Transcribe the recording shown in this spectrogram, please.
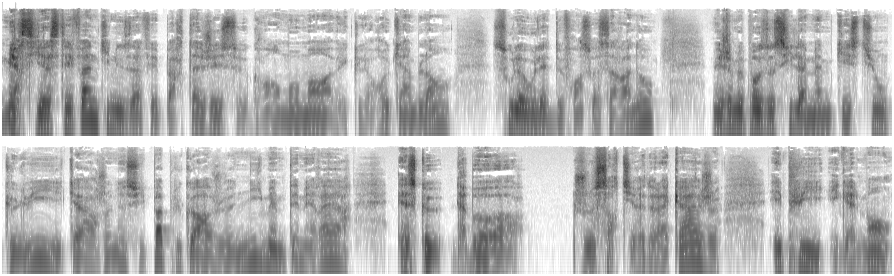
Merci à Stéphane qui nous a fait partager ce grand moment avec le requin blanc sous la houlette de François Sarano. Mais je me pose aussi la même question que lui, car je ne suis pas plus courageux ni même téméraire. Est-ce que, d'abord, je sortirai de la cage Et puis, également,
